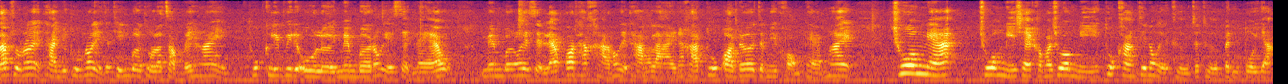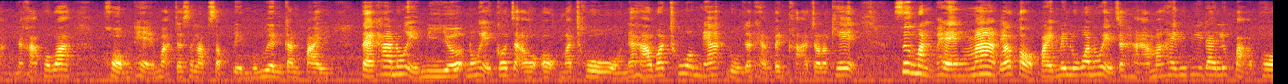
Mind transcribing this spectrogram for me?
รับชมน้องเอ๋ทาง YouTube น้องเอ๋จะทิ้งเบอร์โทรศัพท์ไว้ให้ ทุกคลิปวิดีโอเลยเมมเบอร์น้องเอ๋เสร็จแล้วเมมเบอร์น้องเอ๋เสร็จแล้วก็ทักหาน้องเอ๋ทางไลน์นะคะทุกออเดอร์จะมีของแถมให้ช่วงเนี้ย ช่วงนี้ใช้คำว่าช่วงนี้ทุกครั้งที่น้องเอ๋ถือจะถือเป็นตัวอย่างนะคะ เพราะว่าของแถมจะสลับสับเปลี่ยนหมุนเวียนกันไป แต่ถ้าน้องเอ๋มีเยอะน้องเอ๋ก็จะเอาออกมาโชว์นะคะ ว่าช่วงเนี้ยหนูจะแถมเป็นขาจระเข้ซึ่งมันแพงมากแล้วต่อไปไม่รู้ว่าน้องเอ๋จะหามาให้พี่ๆได้หรือเปล่าพอ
